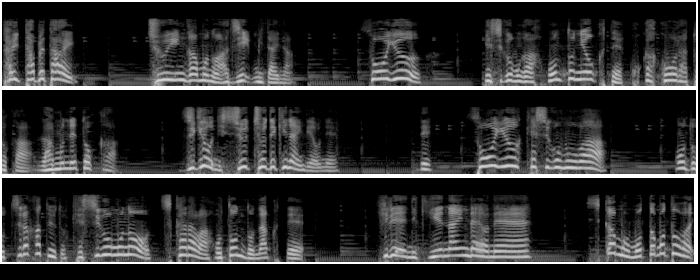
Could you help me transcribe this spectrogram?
対食べたい。チューインガムの味、みたいな。そういう消しゴムが本当に多くて、コカ・コーラとか、ラムネとか、授業に集中できないんだよね。で、そういう消しゴムは、もうどちらかというと消しゴムの力はほとんどなくて、綺麗に消えないんだよね。しかももともとはい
